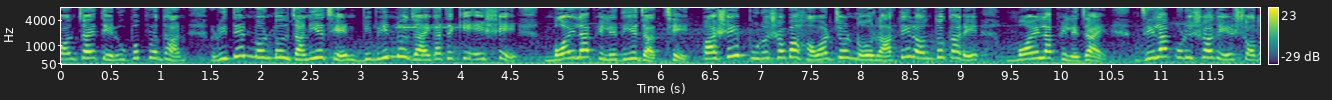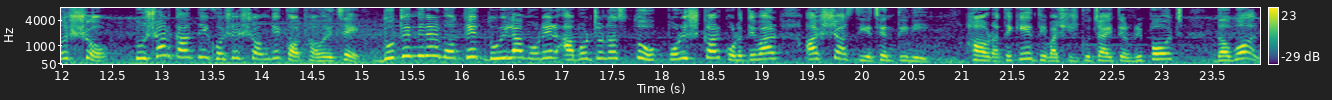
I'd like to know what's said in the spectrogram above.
পঞ্চায়েতের উপপ্রধান রিতেন মণ্ডল জানিয়েছেন, বিভিন্ন জায়গা থেকে এসে ময়লা ফেলে দিয়ে যাচ্ছে। পাশেই পুরসভা হওয়ার জন্য রাতের অন্ধকারে ময়লা ফেলে যায়। জেলা পরিষদের সদস্য তুষার কান্তি ঘোষের সঙ্গে কথা হয়েছে। দু তিন দিনের মধ্যে দুইলা মোড়ের আবর্জনা স্তূপ পরিষ্কার করে দেওয়ার আশ্বাস দিয়েছেন তিনি। হাওড়া থেকে দেবাশিস গুচাইতের রিপোর্ট, দ্য ওয়াল।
